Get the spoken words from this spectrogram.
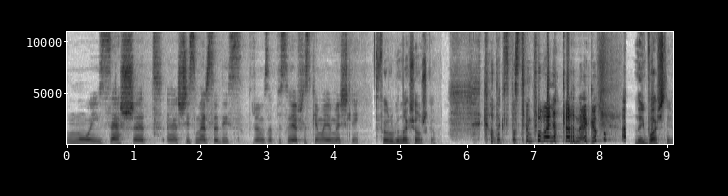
Mój zeszyt e, She's Mercedes, w którym zapisuję wszystkie moje myśli. Twoja ulubiona książka. Kodeks postępowania karnego. No i właśnie,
